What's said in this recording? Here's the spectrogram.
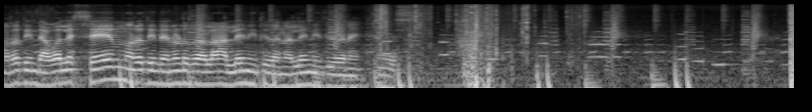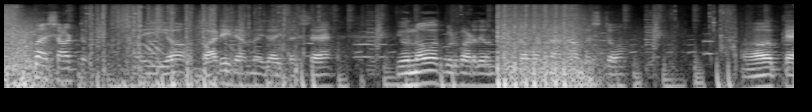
ಮರದಿಂದೆ, ಅವಲ್ಲೇ ಸೇಮ್ ಮರದಿಂದೆ ನೋಡಿದ್ರಲ್ಲ, ಅಲ್ಲೇ ನಿಂತಿದ್ದಾನೆ ಅಲ್ಲೇ ನಿಂತಿದ್ದಾನೆ. ಸ್ವಲ್ಪ ಶಾರ್ಟ್ ಅಯ್ಯೋ ಬಾಡಿ ಡ್ಯಾಮೇಜ್ ಆಯ್ತು ಅಷ್ಟೇ ಇವ್ನು ಹೋಗಕ್ಕೆ ಬಿಡಬಾರ್ದು, ಇವ್ನು ಮಾಡೋಣ ಫಸ್ಟು ಓಕೆ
